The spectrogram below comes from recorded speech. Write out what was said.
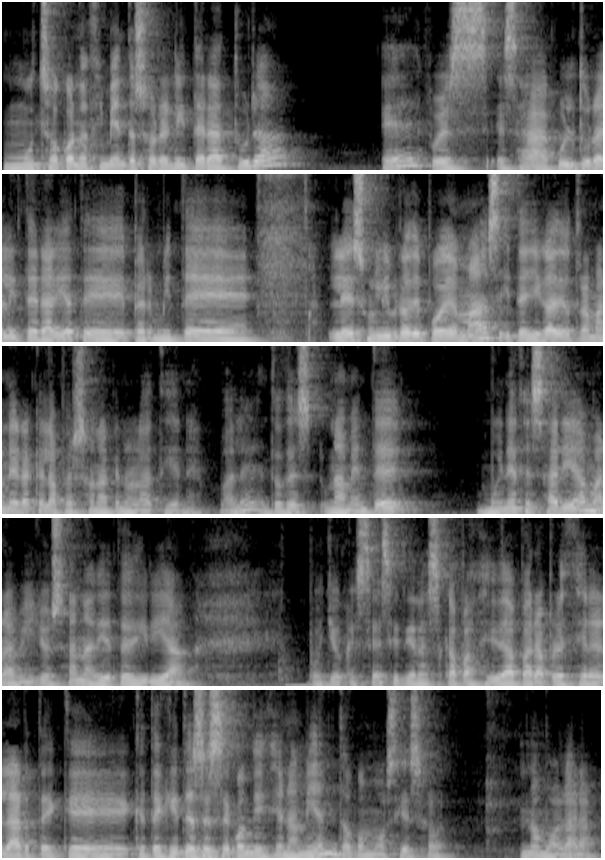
mucho conocimiento sobre literatura, ¿eh? pues esa cultura literaria te permite, lees un libro de poemas y te llega de otra manera que la persona que no la tiene, ¿vale? Entonces, una mente muy necesaria, maravillosa, nadie te diría, pues yo qué sé, si tienes capacidad para apreciar el arte, que, que te quites ese condicionamiento, como si eso no molara.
